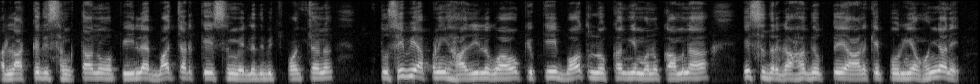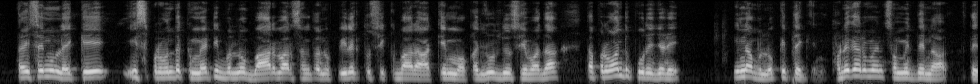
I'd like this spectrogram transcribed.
ਇਲਾਕੇ ਦੀ ਸੰਗਤਾਂ ਨੂੰ ਅਪੀਲ ਹੈ ਵੱਧ ਚੜ ਕੇ ਇਸ ਮੇਲੇ ਦੇ ਵਿੱਚ ਪਹੁੰਚਣ। ਤੁਸੀਂ ਵੀ ਆਪਣੀ ਹਾਜ਼ਰੀ ਲਗਵਾਓ ਕਿਉਂਕਿ ਬਹੁਤ ਲੋਕਾਂ ਦੀਆਂ ਮਨੋਕਾਮਨਾ ਇਸ ਦਰਗਾਹਾਂ ਦੇ ਉੱਤੇ ਆਣ ਕੇ ਪੂਰੀਆਂ ਹੋਈਆਂ ਨੇ। ਤਾਂ ਇਸੇ ਨੂੰ ਲੈ ਕੇ ਇਸ ਪ੍ਰਬੰਧਕ ਕਮੇਟੀ ਵੱਲੋਂ ਬਾਰ-ਬਾਰ ਸੰਗਤਾਂ ਨੂੰ ਅਪੀਲ ਹੈ ਕਿ ਤੁਸੀਂ ਇੱਕ ਵਾਰ ਆ ਕੇ ਮੌਕਾ ਜ਼ਰੂਰ ਦਿਓ ਸੇਵਾ ਦਾ। ਤਾਂ ਪ੍ਰਬੰਧ ਪੂਰੇ ਜਿਹੜੇ ਇਹਨਾਂ ਵੱਲੋਂ ਕੀਤੇ ਗਏ ਨੇ। ਤੁਹਾਡੇ ਕੈਮਰਾਮੈਨ ਸੁਮਿਤ ਦੇ ਨਾਲ, ਤੇ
